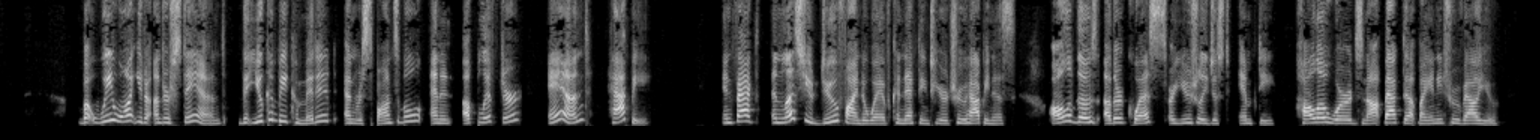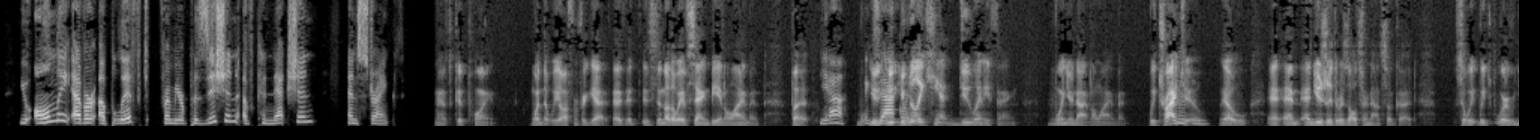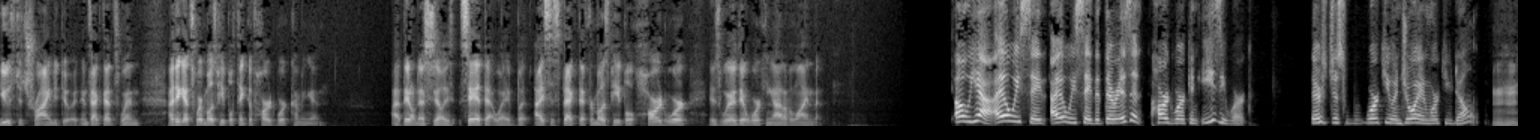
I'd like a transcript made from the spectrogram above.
But we want you to understand that you can be committed and responsible and an uplifter and happy. In fact, unless you do find a way of connecting to your true happiness, all of those other quests are usually just empty, hollow words not backed up by any true value. You only ever uplift from your position of connection and strength. That's a good point. one that we often forget. Uh, it's another way of saying be in alignment, but Yeah, you- exactly. you, you really can't do anything when you're not in alignment. We try to, you know, and, and, and usually the results are not so good. So we, we, we're used to trying to do it. In fact, that's when, I think that's where most people think of hard work coming in. I, they don't necessarily say it that way, but I suspect that for most people, hard work is where they're working out of alignment. Oh yeah, I always say I always say that there isn't hard work and easy work. There's just work you enjoy and work you don't. hmm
